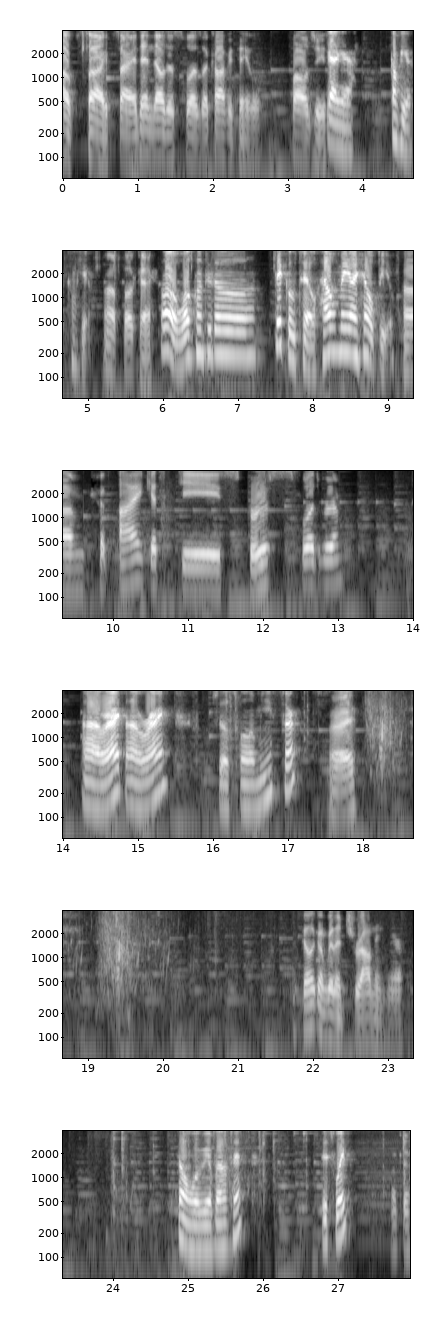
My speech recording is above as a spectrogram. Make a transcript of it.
Oh, sorry, sorry, I didn't know this was a coffee table. Apologies. Yeah, yeah. Come here, come here. Oh, okay. Hello, welcome to the Dick Hotel. How may I help you? Um, could I get the spruce wood room? Alright, alright. Just follow me, sir. Alright. I feel like I'm gonna drown in here. Don't worry about it. This way. Okay.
